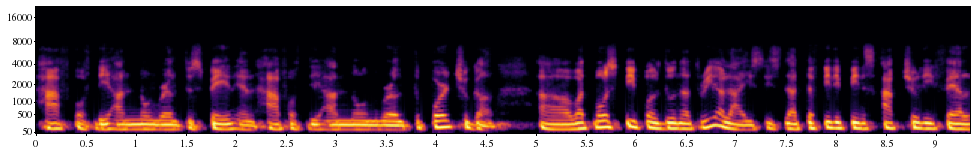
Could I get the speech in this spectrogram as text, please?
half of the unknown world to Spain and half of the unknown world to Portugal. Uh, what most people do not realize is that the Philippines actually fell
